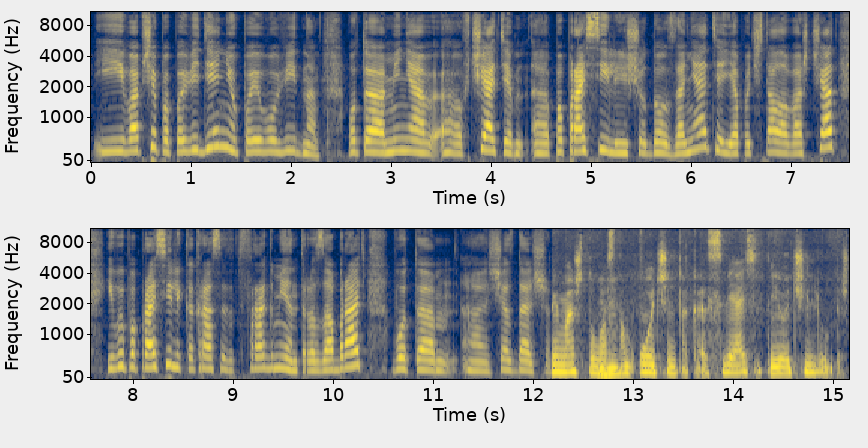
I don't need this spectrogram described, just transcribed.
и вообще по поведению по его видно. Вот а, меня а, в чате а, попросили еще до занятия я почитала ваш чат и вы попросили как раз этот фрагмент разобрать. Вот а, а, сейчас дальше. Понимаю что у вас mm -hmm. там очень такая связь и ты ее очень любишь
